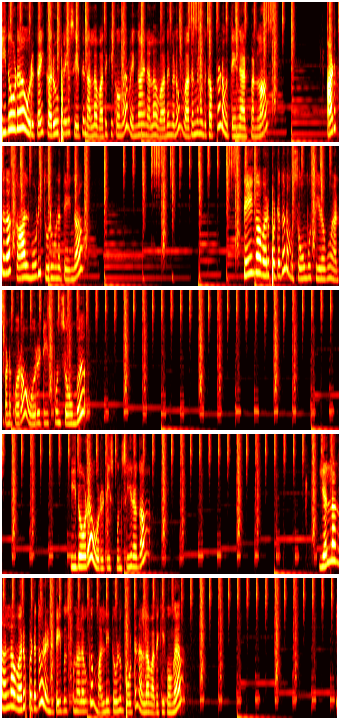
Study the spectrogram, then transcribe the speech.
இதோட ஒரு கை கருவேப்பிலையும் சேர்த்து நல்லா வதக்கிக்கோங்க. வெங்காயம் நல்லா வதங்கணும். வதங்கினதுக்கப்புறம் நம்ம தேங்காய் ஆட் பண்ணலாம். அடுத்ததாக கால் மூடி துருவின தேங்காய். தேங்காய் வறுப்பட்டதும் நம்ம சோம்பு சீரகம் ஆட் பண்ண போகிறோம் ஒரு டீஸ்பூன் சோம்பு. இதோட ஒரு டீஸ்பூன் சீரகம். எல்லாம் நல்லா வறுப்பட்டதும் ரெண்டு டேபிள் ஸ்பூன் அளவுக்கு மல்லித்தூளும் போட்டு நல்லா வதக்கிக்கோங்க.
